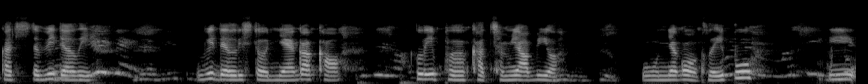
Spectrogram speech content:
kad ste vidjeli, vidjeli ste od njega kao klip e, kad sam ja bio u njegovom klipu i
